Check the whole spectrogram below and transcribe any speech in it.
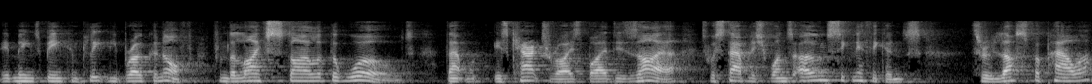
It means being completely broken off from the lifestyle of the world that is characterized by a desire to establish one's own significance through lust for power,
